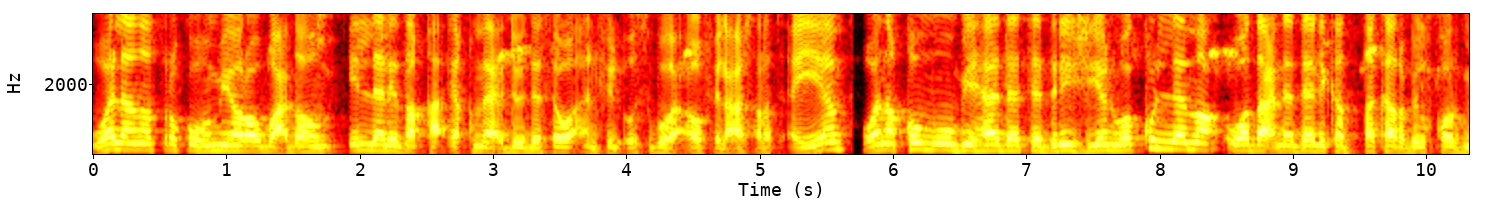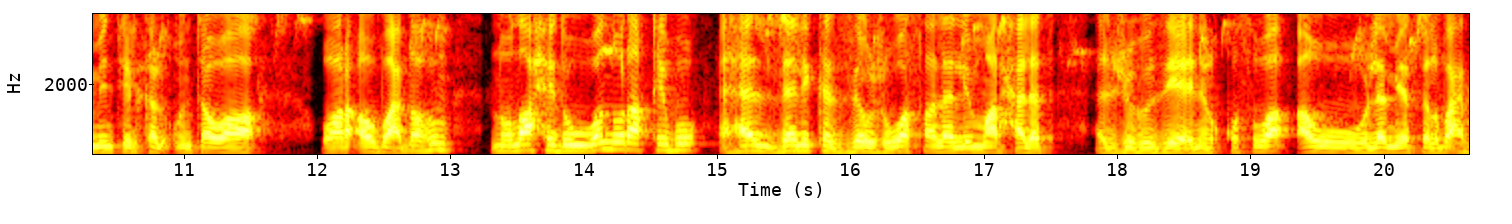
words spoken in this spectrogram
ولا نتركهم يروا بعضهم إلا لدقائق معدودة سواء في الأسبوع أو في العشرة أيام. ونقوم بهذا تدريجيا وكلما وضعنا ذلك الذكر بالقرب من تلك الأنثى ورأوا بعضهم. نلاحظ ونراقب هل ذلك الزوج وصل لمرحلة الجهوزية يعني القصوى أو لم يصل بعد.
